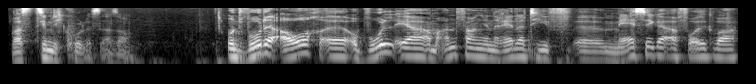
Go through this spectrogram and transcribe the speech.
Was ziemlich cool ist, also. Und wurde auch, äh, obwohl er am Anfang ein relativ äh, mäßiger Erfolg war,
